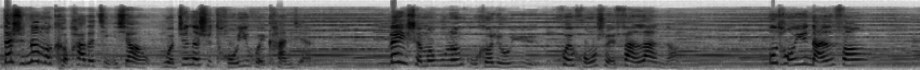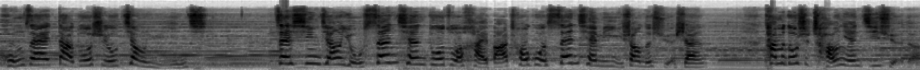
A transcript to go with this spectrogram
但是那么可怕的景象，我真的是头一回看见。为什么乌伦古河流域会洪水泛滥呢？不同于南方。洪灾大多是由降雨引起，在新疆有三千多座海拔超过三千米以上的雪山，它们都是常年积雪的。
